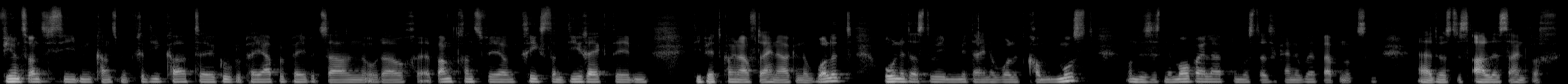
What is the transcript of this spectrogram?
24-7, kannst mit Kreditkarte, Google Pay, Apple Pay bezahlen oder auch äh, Banktransfer und kriegst dann direkt eben die Bitcoin auf deine eigene Wallet, ohne dass du eben mit deiner Wallet kommen musst. Und es ist eine Mobile-App, du musst also keine Web-App nutzen. Äh, du hast das alles einfach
